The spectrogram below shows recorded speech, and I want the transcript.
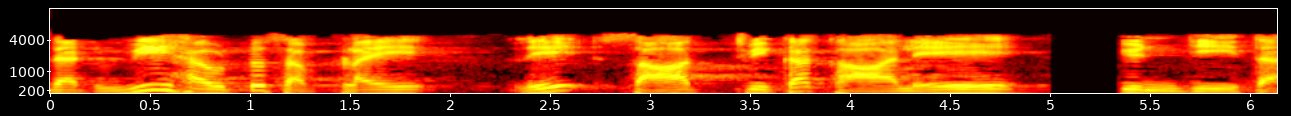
that we have to supply the sattvika kale yunjita.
